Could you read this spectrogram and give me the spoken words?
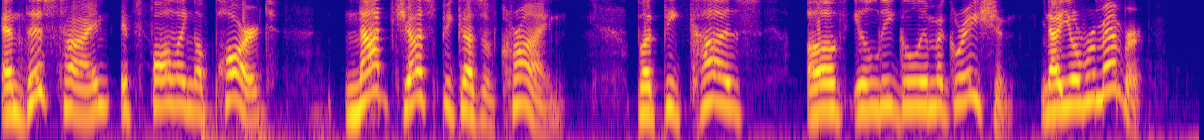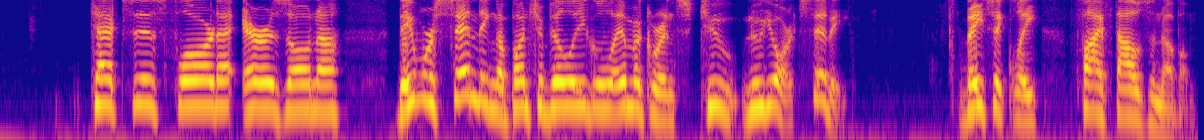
And this time, it's falling apart not just because of crime, but because of illegal immigration. Now, you'll remember Texas, Florida, Arizona, they were sending a bunch of illegal immigrants to New York City. Basically, 5,000 of them.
